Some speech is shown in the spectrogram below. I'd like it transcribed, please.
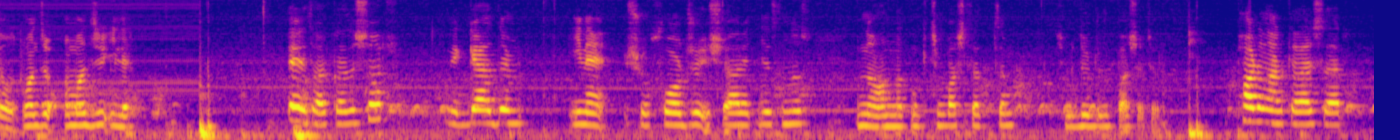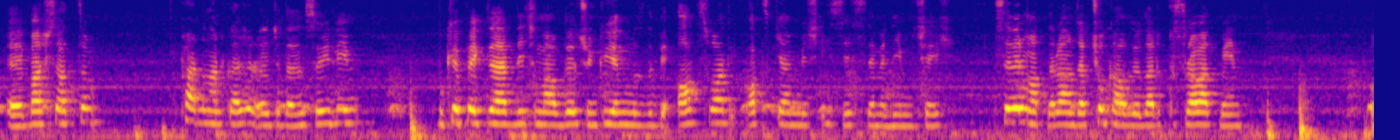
amacı, amacı ile. Evet arkadaşlar. Ve geldim. Yine şu forge'u işaretliyorsunuz. Bunu anlatmak için başlattım. Şimdi durdurup başlatıyorum. Pardon arkadaşlar. Ee, başlattım. Pardon arkadaşlar önceden söyleyeyim. Bu köpekler de için avlıyor çünkü yanımızda bir at var. At gelmiş hiç istemediğim bir şey. Severim atları ancak çok avlıyorlar. Kusura bakmayın. O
